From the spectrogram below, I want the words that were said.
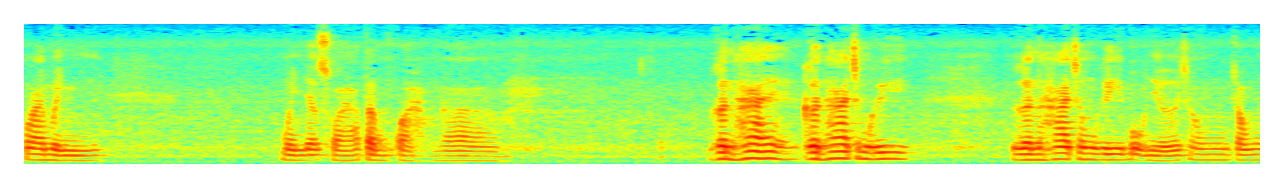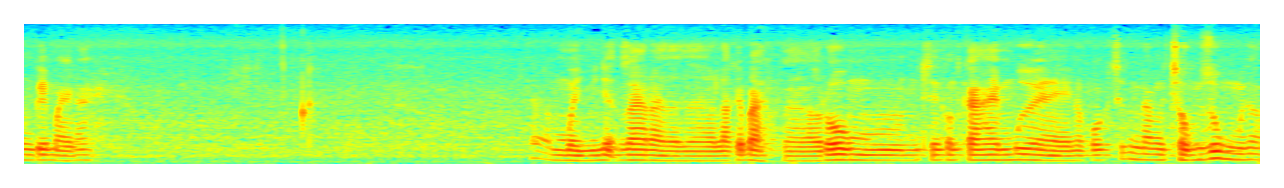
Hôm nay mình mình đã xóa tầm khoảng uh, gần hai gần hai trăm ghi gần hai trăm ghi bộ nhớ trong trong cái máy này. Mình nhận ra là là cái bản à, ROM trên con K20 này nó có chức năng chống rung ra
